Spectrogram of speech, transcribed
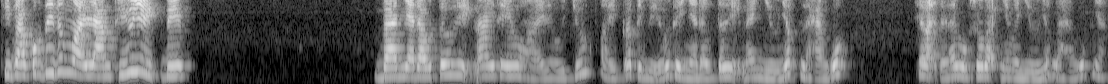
thì vào công ty nước ngoài làm thiếu gì việc? Và nhà đầu tư hiện nay theo hoài hồi trước mày có tìm hiểu thì nhà đầu tư hiện nay nhiều nhất là Hàn Quốc. Các bạn sẽ thấy một số bạn nhưng mà nhiều nhất là Hàn Quốc nha.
